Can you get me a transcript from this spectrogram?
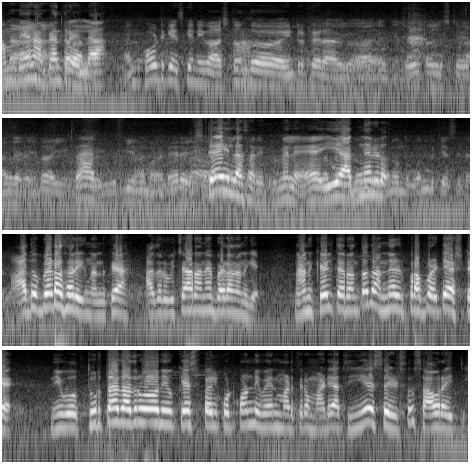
ನಮ್ದೇನು ಅಭ್ಯಂತರ ಇಲ್ಲ. ಕೋರ್ಟ್ ಕೇಸ್ಗೆ ನೀವು ಅಷ್ಟೊಂದು ಇಂಟರ್ಫಿಯರ್ ಸ್ಟೇ ಇಲ್ಲ ಸರ್ ಇದ್ರ ಮೇಲೆ. ಈ ಇದೆ ಅದು ಬೇಡ ಸರ್ ಈಗ ನನಗೆ. ಅದ್ರ ವಿಚಾರನೇ ಬೇಡ ನನಗೆ. ನಾನು ಕೇಳ್ತಾ ಇರೋಂಥದ್ದು ಹನ್ನೆರಡು ಪ್ರಾಪರ್ಟಿ ಅಷ್ಟೇ. ನೀವು ತುರ್ತಾದ್ರೂ ನೀವು ಕೇಸ್ ಫೈಲ್ ಕೊಟ್ಕೊಂಡು ನೀವೇನು ಮಾಡ್ತೀರೋ ಮಾಡಿ. ಅದು ಎ ಎಸ್ ಐಡ್ಸು ಸಾವಿರ ಐತಿ.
